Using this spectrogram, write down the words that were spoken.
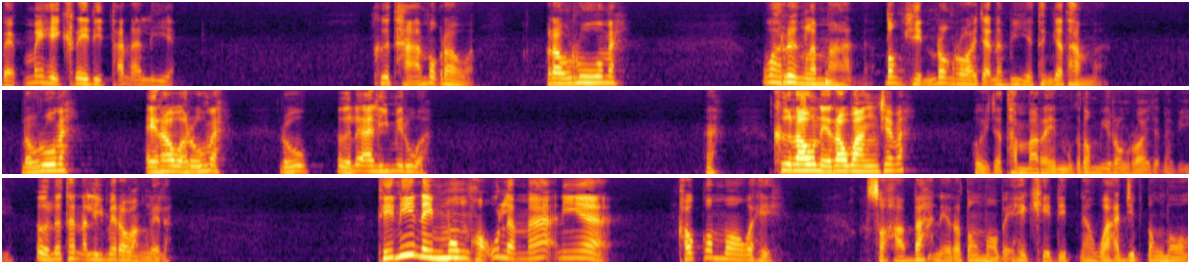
แบบไม่ให้เครดิตท่านอาลีอะคือถามพวกเราอะเรารู้ไหมว่าเรื่องละหมาดต้องเห็นร่องรอยจากนบีถึงจะทำอะเรารู้ไหมไอเราอะรู้ไหมรู้เออแล้วอาลีไม่รู้อะ คือเราเนี่ยระวังใช่ไหมเฮ้ยจะทำอะไรมันก็ต้องมีร่องรอยจากนบีเออแล้วท่านอาลีไม่ระวังเลยล่ะทีนี้ในมุมของอุลามะเนี่ยเขาก็มองว่าเฮ้ยสฮาบะเนี่ยเราต้องมองแบบให้เครดิตนะวาจิบต้องมอง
